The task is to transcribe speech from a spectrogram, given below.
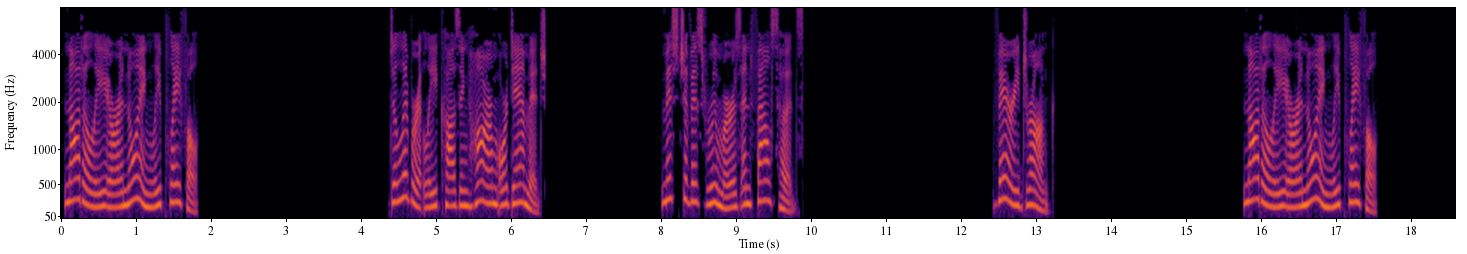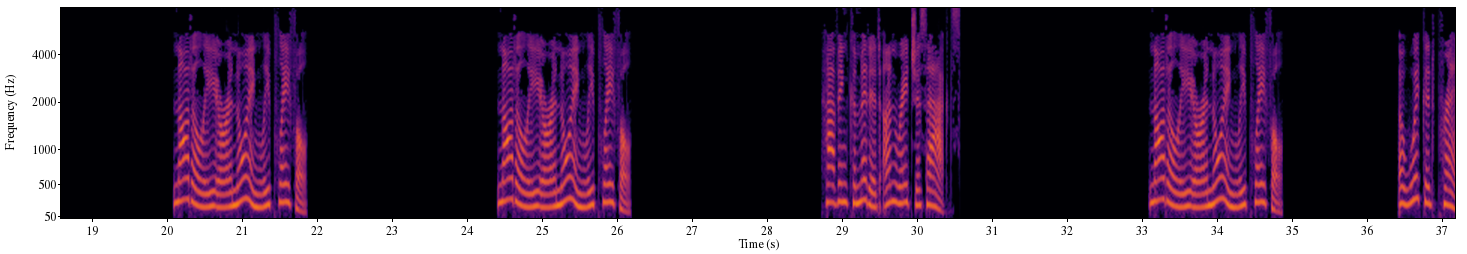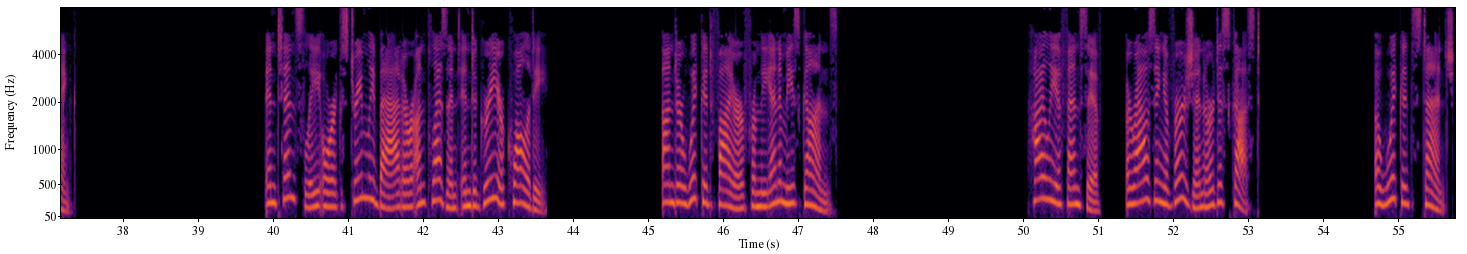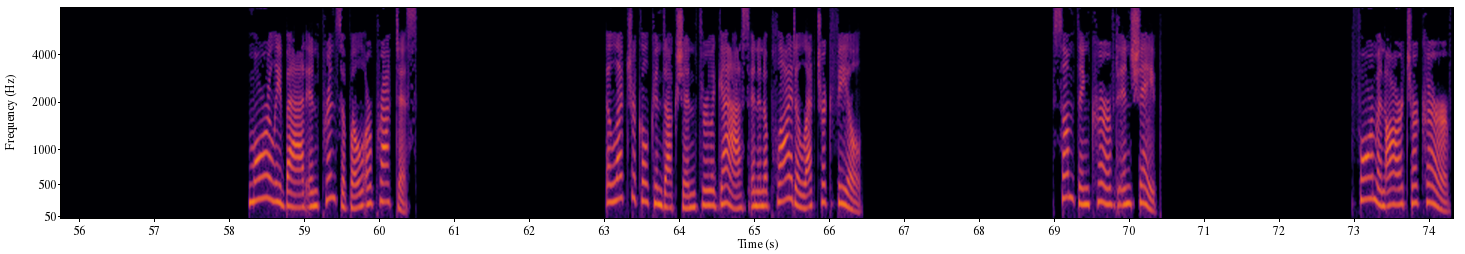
Naughtily or annoyingly playful. Deliberately causing harm or damage. Mischievous rumors and falsehoods. Very drunk. Naughtily or annoyingly playful. Naughtily or annoyingly playful. Naughtily or annoyingly playful. Having committed unrighteous acts. Naughtily or annoyingly playful. A wicked prank. Intensely or extremely bad or unpleasant in degree or quality. Under wicked fire from the enemy's guns. Highly offensive. Arousing aversion or disgust. A wicked stench. Morally bad in principle or practice. Electrical conduction through a gas in an applied electric field. Something curved in shape. Form an arch or curve.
